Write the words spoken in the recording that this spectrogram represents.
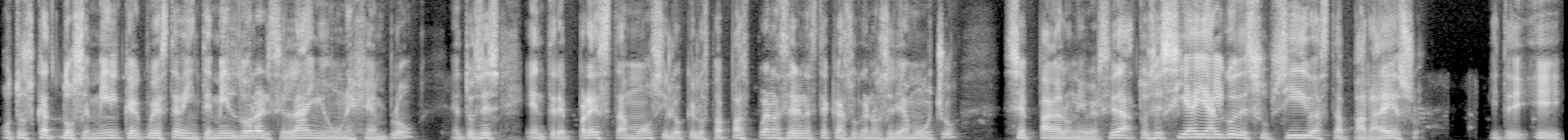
otros 12 mil, que cueste 20 mil dólares el año, un ejemplo. Entonces, entre préstamos y lo que los papás pueden hacer en este caso, que no sería mucho, se paga la universidad. Entonces, sí hay algo de subsidio hasta para eso. Y,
